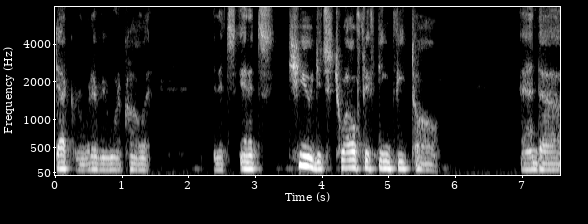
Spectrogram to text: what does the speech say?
deck, or whatever you want to call it, and it's and it's huge. It's 12, 15 feet tall, and uh,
